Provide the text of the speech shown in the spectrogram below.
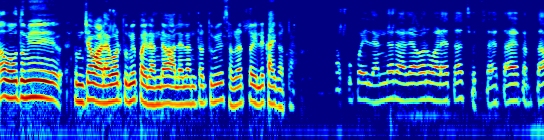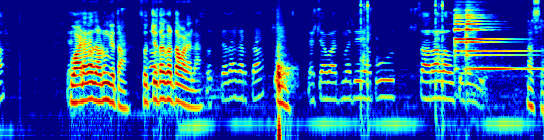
का भाऊ तुम्ही तुमच्या वाड्यावर तुम्ही पहिल्यांदा आल्यानंतर तुम्ही सगळ्यात पहिले काय करता? आपू पहिल्यांदा आल्यावर वाड्याचा स्वच्छता करता? वाड्याला झाडून घेता? स्वच्छता करता वाड्याला? स्वच्छता करता. त्याच्या बादमध्ये आपू चारा लावतो. असं.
